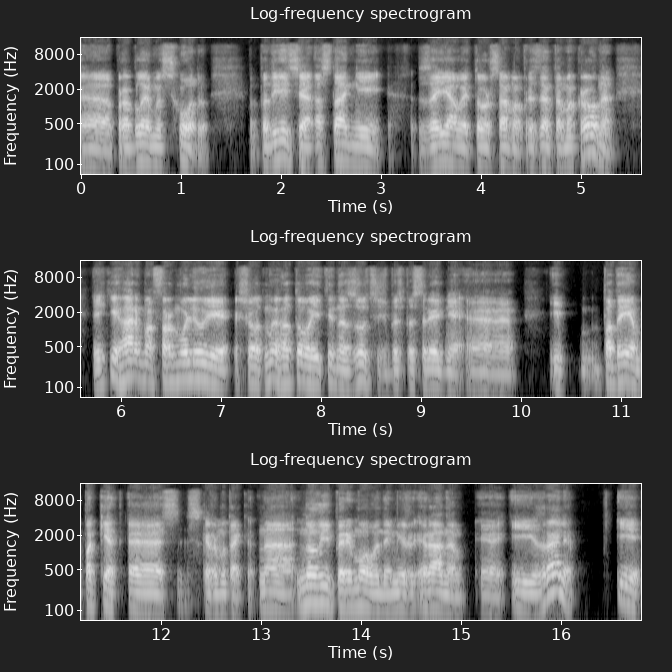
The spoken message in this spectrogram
е, проблеми Сходу. Подивіться останні заяви того ж самого президента Макрона, який гарно формулює, що от ми готові йти на зустріч безпосередньо е, і подаємо пакет, е, скажімо так, на нові перемовини між Іраном е, і Ізраїлем, і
